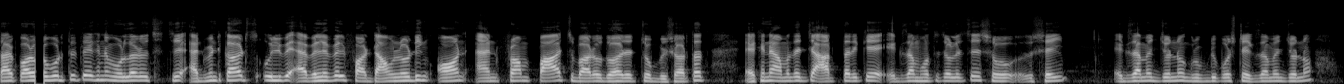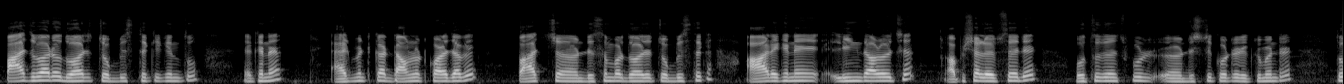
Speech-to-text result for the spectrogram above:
তার পরবর্তীতে এখানে বলা রয়েছে যে admit cards will be available for downloading on and from পাঁচ বারো দু হাজার চব্বিশ। অর্থাৎ এখানে আমাদের যে আট তারিখে এক্সাম হতে চলেছে, সো সেই এক্সামের জন্য গ্রুপ ডি পোস্টে এক্সামের জন্য পাঁচ বারো দু থেকে কিন্তু এখানে অ্যাডমিট কার্ড ডাউনলোড করা যাবে পাঁচ ডিসেম্বর দু হাজার চব্বিশ থেকে। আর এখানে লিঙ্ক দেওয়া রয়েছে অফিসিয়াল ওয়েবসাইটে উত্তর দিনাজপুর ডিস্ট্রিক্ট কোর্টের রিক্রুটমেন্টের তো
